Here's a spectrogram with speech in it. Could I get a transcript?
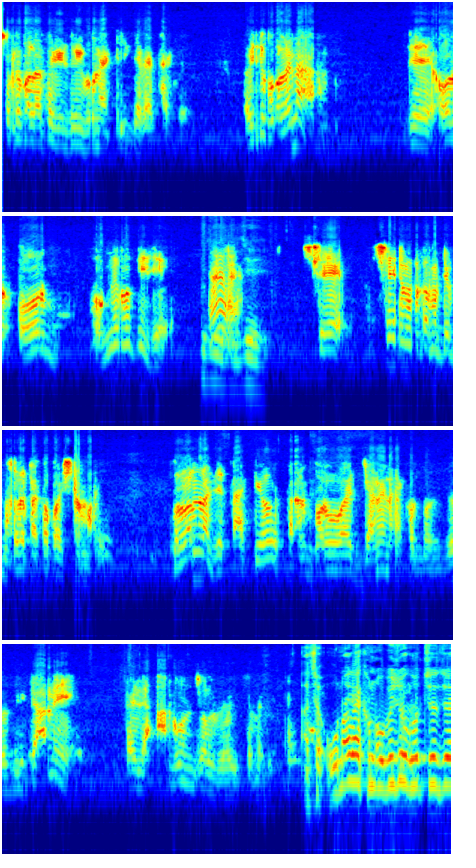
ছোটবেলা থেকে দুই বোন একই জায়গায় থাকে। ওই যে বলে না যে ওর ওর ভগ্নিপতি যে হ্যাঁ সে সে মোটামুটি ভালো টাকা পয়সা মারে। বললাম না যে তাকেও তার বড় ওয়াইফ জানে না এখন যদি জানে তাহলে আগুন জ্বলবে ওই আচ্ছা ওনার এখন অভিযোগ হচ্ছে যে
